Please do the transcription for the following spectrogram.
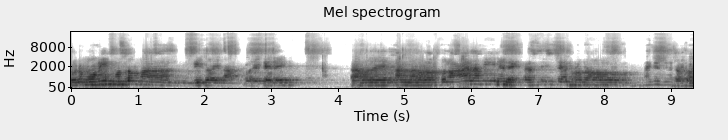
কোনো মমিন মুসলমান বিজয় লাভ করে ফেলে, তাহলে আল্লাহ একটা সিস্টেম হলো, যখন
